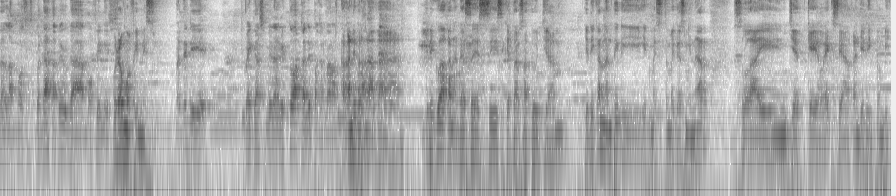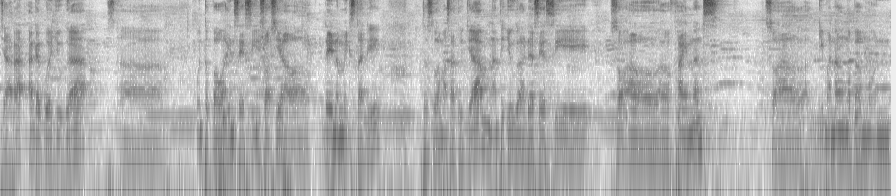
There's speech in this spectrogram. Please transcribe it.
dalam proses bedah tapi udah mau finish. Udah mau finish. Berarti di mega seminar itu akan diperkenalkan. akan diperkenalkan. Jadi gua akan ada sesi sekitar satu jam. Jadi kan nanti di Hitman System Mega Seminar selain Jet K Lex yang akan jadi pembicara, ada gua juga eh, untuk bawain sesi social dynamics tadi. Terus selama satu jam nanti juga ada sesi soal eh, finance, soal gimana ngebangun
